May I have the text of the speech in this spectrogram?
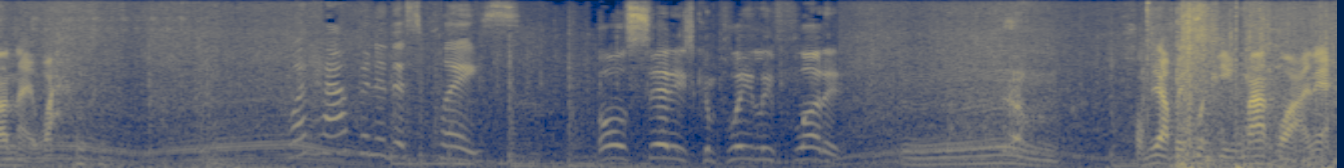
ตอนไหนวะ What happened to this place? Whole city's completely flooded. อืมผมอยากเป็นคนยิงมากกว่าเนี่ย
